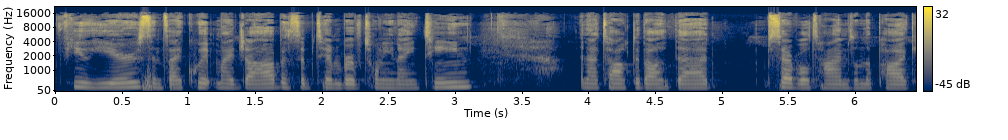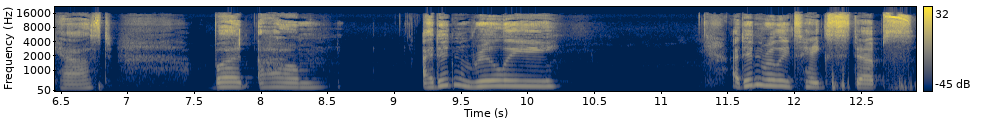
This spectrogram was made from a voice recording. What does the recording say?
few years since I quit my job in September of 2019. And I talked about that several times on the podcast. But um I didn't really I didn't really take steps.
